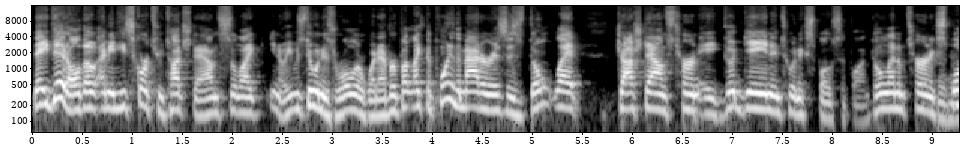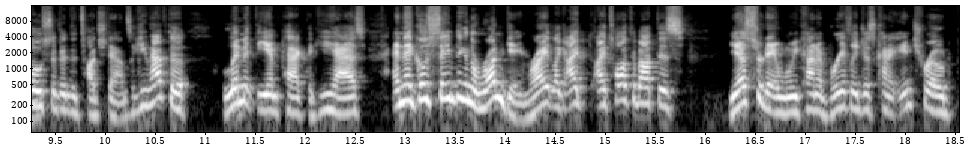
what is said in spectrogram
they did. Although, I mean, he scored two touchdowns. So, like, you know, he was doing his role or whatever. But like the point of the matter is, is don't let Josh Downs turn a good gain into an explosive one. Don't let him turn mm-hmm. explosive mm-hmm. into touchdowns. Like you have to limit the impact that he has. And that goes same thing in the run game, right? Like I, I talked about this yesterday when we kind of briefly just kind of introed –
